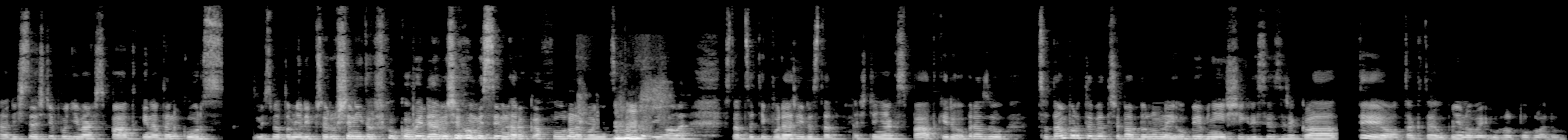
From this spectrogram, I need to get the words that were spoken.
A když se ještě podíváš zpátky na ten kurz, my jsme to měli přerušený trošku covidem, že ho myslím na rok a půl nebo něco mm-hmm. takového, ale snad se ti podaří dostat ještě nějak zpátky do obrazu. Co tam pro tebe třeba bylo nejobjevnější, když jsi řekla, ty jo, tak to je úplně nový úhel pohledu?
